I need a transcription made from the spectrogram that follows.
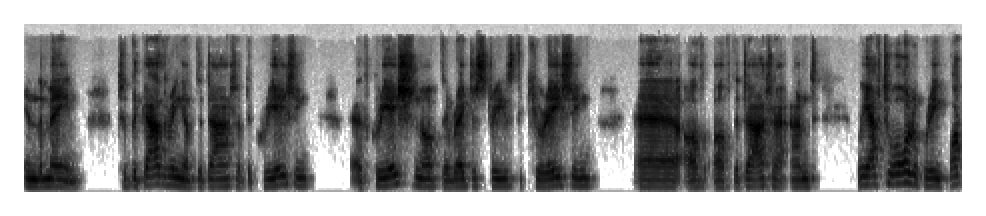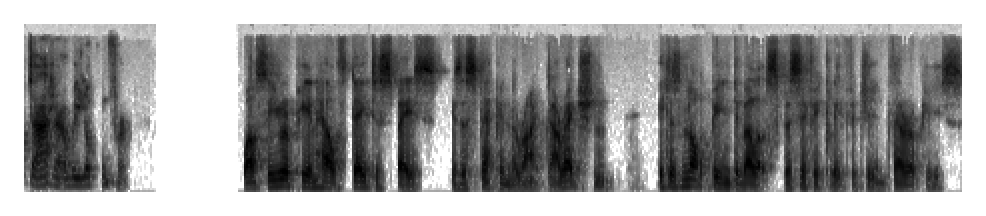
in the main to the gathering of the data, the creating uh, creation of the registries, the curating uh, of, of the data, and we have to all agree what data are we looking for. Whilst the European health data space is a step in the right direction, it has not been developed specifically for gene therapies.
